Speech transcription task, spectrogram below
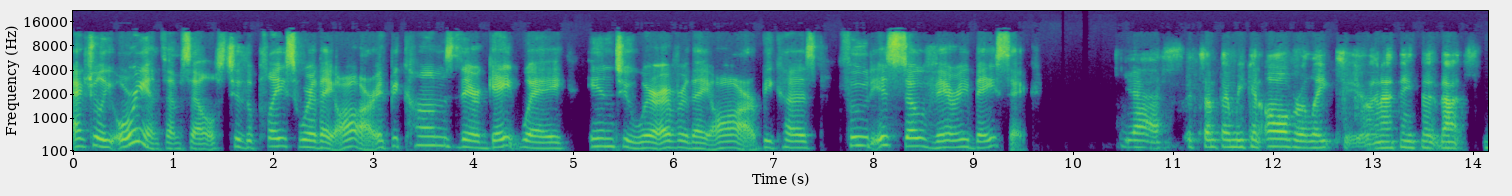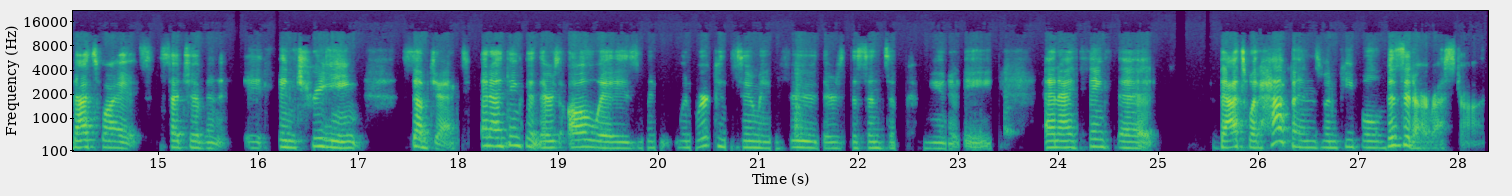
actually orient themselves to the place where they are. It becomes their gateway into wherever they are because food is so very basic. Yes, it's something we can all relate to, and I think that that's that's why it's such of an intriguing subject. And I think that there's always when when we're consuming food, there's the sense of community, and I think that that's what happens when people visit our restaurants.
